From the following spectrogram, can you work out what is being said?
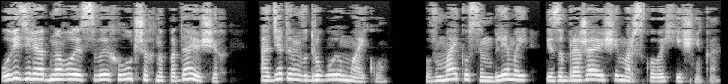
увидели одного из своих лучших нападающих одетым в другую майку, в майку с эмблемой, изображающей морского хищника.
